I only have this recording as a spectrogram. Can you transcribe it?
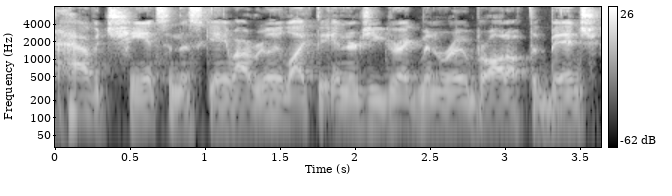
have a chance in this game. I really like the energy Greg Monroe brought off the bench.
